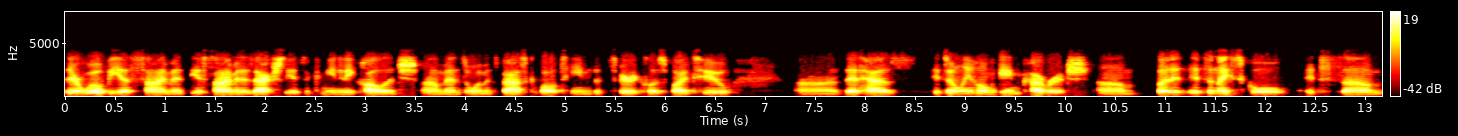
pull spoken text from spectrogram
there will be assignment. The assignment is actually it's a community college uh, men's and women's basketball team that's very close by too. Uh, that has its only home game coverage. Um, but it, it's a nice school. It's um,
